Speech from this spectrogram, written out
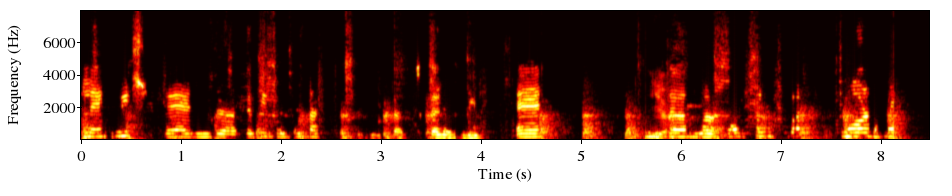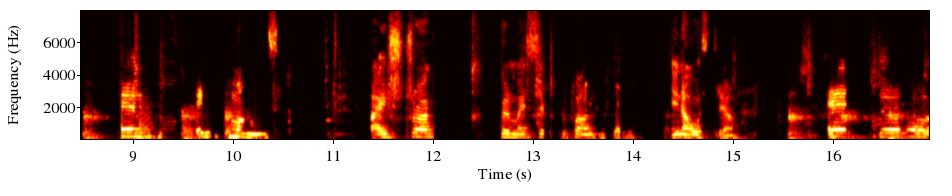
language and uh, the people language. And Yeah. the Austrians was more than eight months. I struggled myself to find a job in Austria. And uh,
